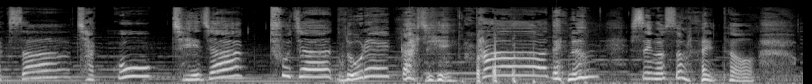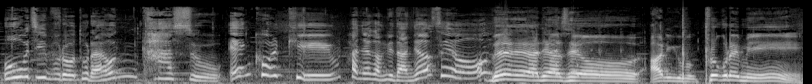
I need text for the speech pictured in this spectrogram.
작사, 작곡, 제작, 투자, 노래까지 다 되는 싱어송라이터. 오집으로 돌아온 가수 앵콜킴 환영합니다. 안녕하세요. 네, 안녕하세요. 아니 그 프로그램이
